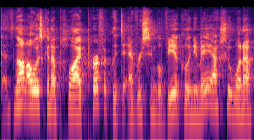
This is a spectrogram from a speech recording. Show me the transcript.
that's not always going to apply perfectly to every single vehicle, and you may actually want to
